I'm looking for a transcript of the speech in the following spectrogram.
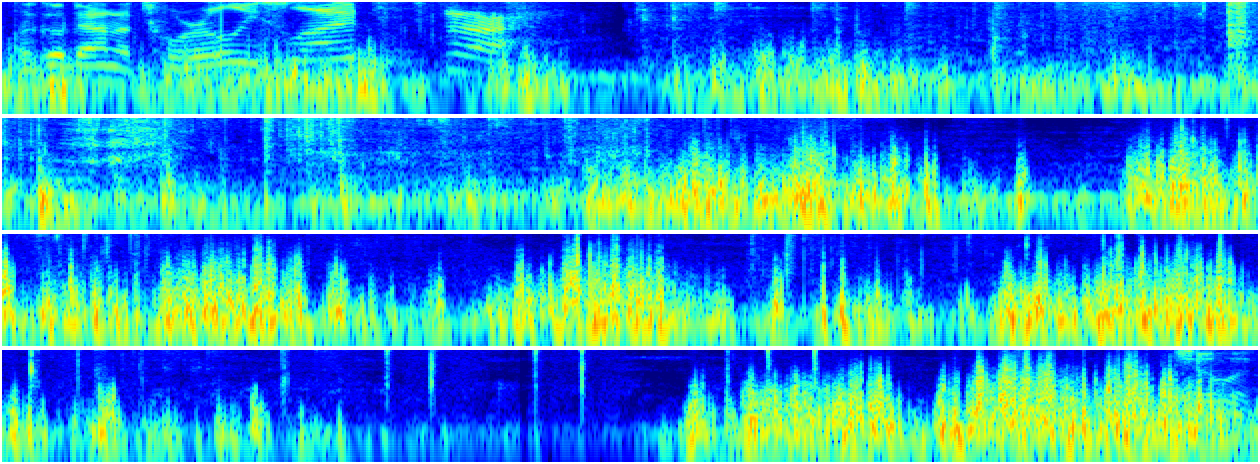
Wanna go down a twirly slide. Ugh. Chilling.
